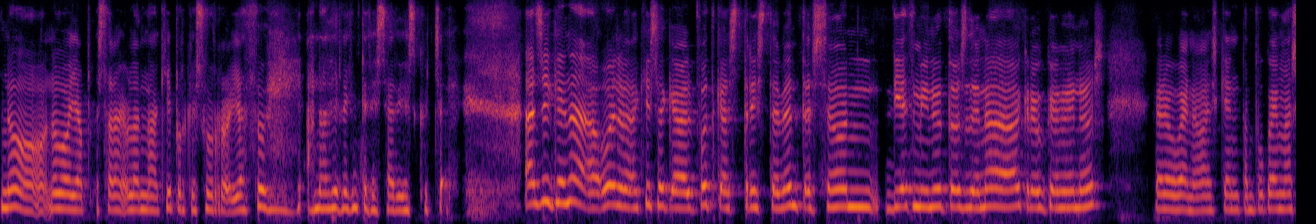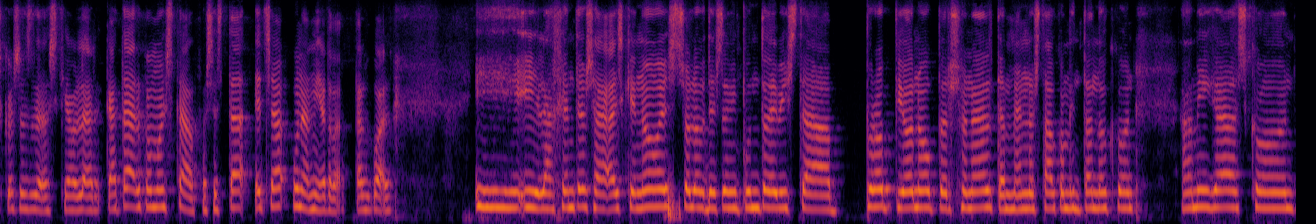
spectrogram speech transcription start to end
no, no voy a estar hablando aquí porque es un rollazo y a nadie le interesaría escuchar. Así que nada, bueno, aquí se acaba el podcast tristemente. Son 10 minutos de nada, creo que menos. Pero bueno, es que tampoco hay más cosas de las que hablar. Qatar, ¿cómo está? Pues está hecha una mierda, tal cual. Y, la gente, o sea, es que no es solo desde mi punto de vista propio, no personal, también lo he estado comentando con amigas, con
